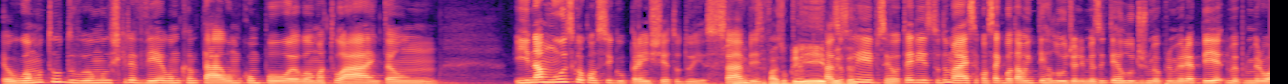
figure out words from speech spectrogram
eu amo tudo. Eu amo escrever, eu amo cantar, eu amo compor, eu amo atuar, então. E na música eu consigo preencher tudo isso, sabe? Você faz o clipe. Faz o você- clipe, você roteiriza e tudo mais. Você consegue botar um interlúdio ali. Meus interlúdios do meu primeiro EP, do meu primeiro.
